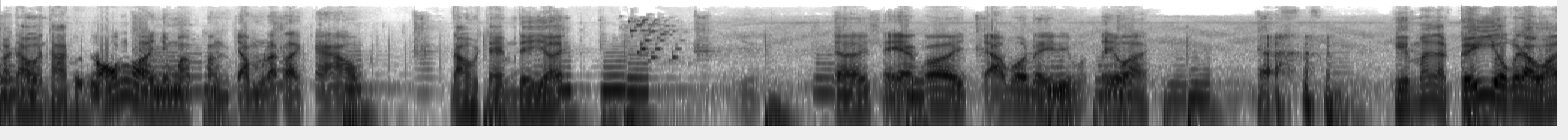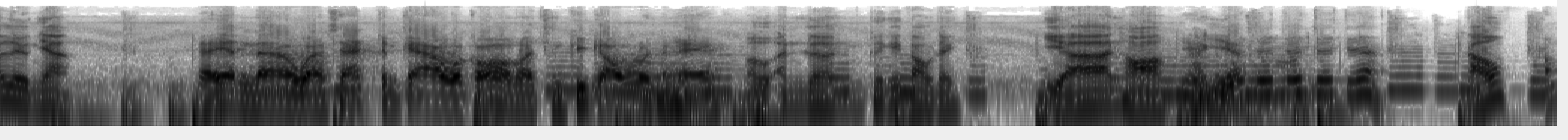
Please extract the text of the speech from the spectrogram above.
ở đâu anh thành? Tôi đoán rồi nhưng mà phần trăm rất là cao. Đâu cho em đi với. Chơi xe có chở body đi mất tiêu rồi. Kia mới là ký vô cái đầu nó liền nha. Để anh à, quan sát trên cao và có ông ở trên khí cầu rồi chẳng hạn. Ừ anh lên cái cái cầu đi gì vậy anh họ vậy gì á Kia kia kia kia đâu? Ông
